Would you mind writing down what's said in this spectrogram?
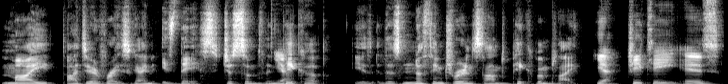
My idea of racing game is this just something Yeah. pick up. Is, there's nothing to understand. Pick up and play. yeah gt is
